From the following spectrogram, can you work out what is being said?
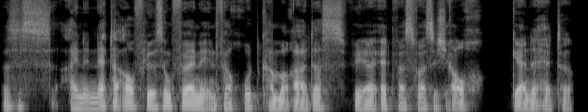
Das ist eine nette Auflösung für eine Infrarotkamera. Das wäre etwas, was ich auch gerne hätte.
